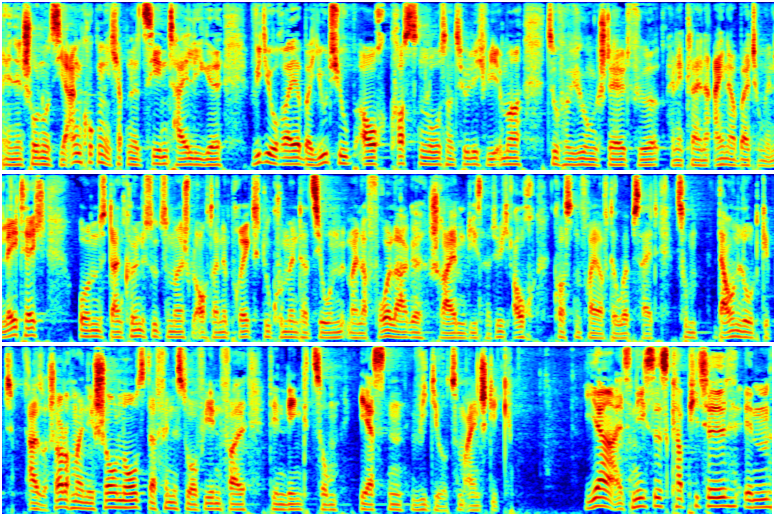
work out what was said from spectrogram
in den Shownotes hier angucken. Ich habe eine zehnteilige Videoreihe bei YouTube, auch kostenlos natürlich wie immer zur Verfügung gestellt für eine kleine Einarbeitung in LaTeX. Und dann könntest du zum Beispiel auch deine Projektdokumentation mit meiner Vorlage schreiben, die es natürlich auch kostenfrei auf der Website zum Download gibt. Also schau doch mal in die Shownotes, da findest du auf jeden Fall den Link zum ersten Video zum Einstieg. Ja, als nächstes Kapitel im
